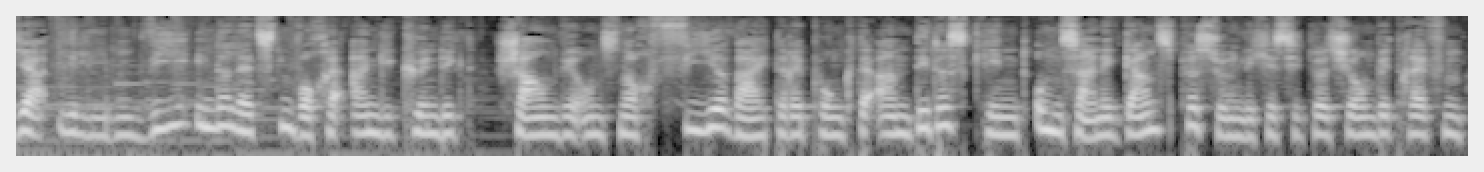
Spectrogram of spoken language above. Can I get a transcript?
Ja, ihr Lieben, wie in der letzten Woche angekündigt, schauen wir uns noch vier weitere Punkte an, die das Kind und seine ganz persönliche Situation betreffen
